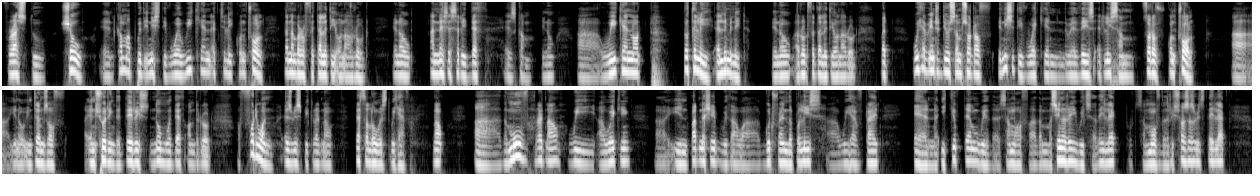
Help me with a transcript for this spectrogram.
for us to show and come up with initiative where we can actually control the number of fatality on our road. You know, unnecessary death has come. You know, uh, we cannot totally eliminate, you know, a road fatality on our road, we have introduced some sort of initiative where can where there's at least some sort of control, uh, you know, in terms of ensuring that there is no more death on the road. Uh, 41 as we speak right now. That's the lowest we have. Now, uh, the move right now, we are working uh, in partnership with our good friend, the police. Uh, we have tried and equip them with uh, some of the machinery which they lack, some of the resources which they lack.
